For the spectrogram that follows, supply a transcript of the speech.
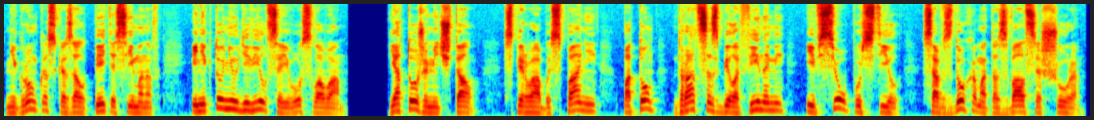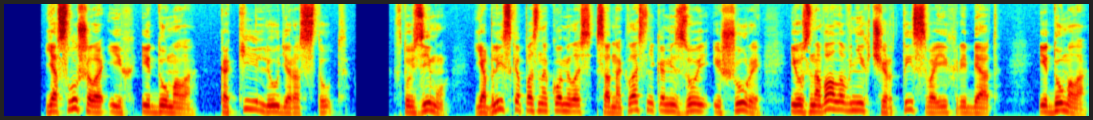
негромко сказал Петя Симонов, и никто не удивился его словам. Я тоже мечтал, сперва об Испании, потом драться с белофинами, и все упустил, со вздохом отозвался Шура. Я слушала их и думала, какие люди растут. В ту зиму я близко познакомилась с одноклассниками Зои и Шуры и узнавала в них черты своих ребят. И думала,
